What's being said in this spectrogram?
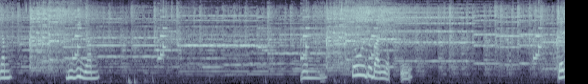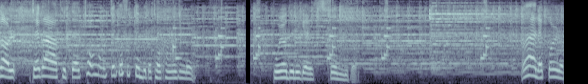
냠. 루비 냠. 냠. 소울도 많이 없고. 제가, 얼- 제가 그때 처음으로 찍었을 때보다 더 강해진 걸 보여드리겠습니다. 아, 렉 걸려.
